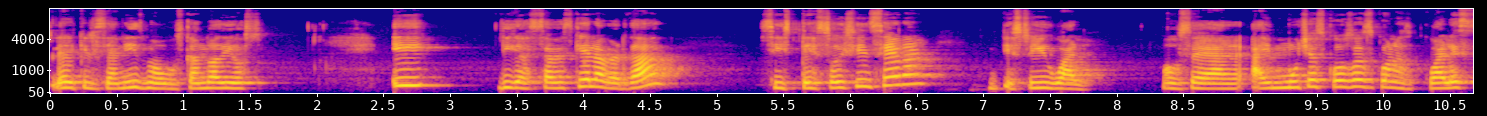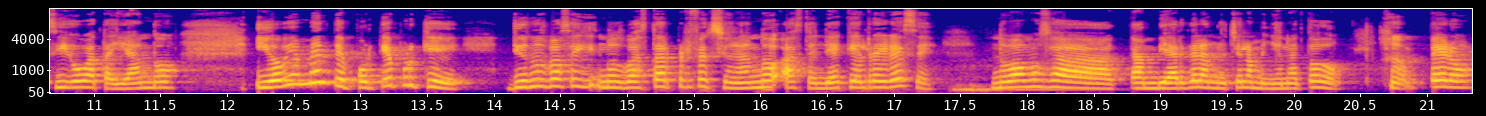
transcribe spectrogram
el cristianismo buscando a Dios y digas, ¿sabes qué? La verdad, si te soy sincera, estoy igual. O sea, hay muchas cosas con las cuales sigo batallando. Y obviamente, ¿por qué? Porque Dios nos va, a nos va a estar perfeccionando hasta el día que Él regrese. No vamos a cambiar de la noche a la mañana todo. Pero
